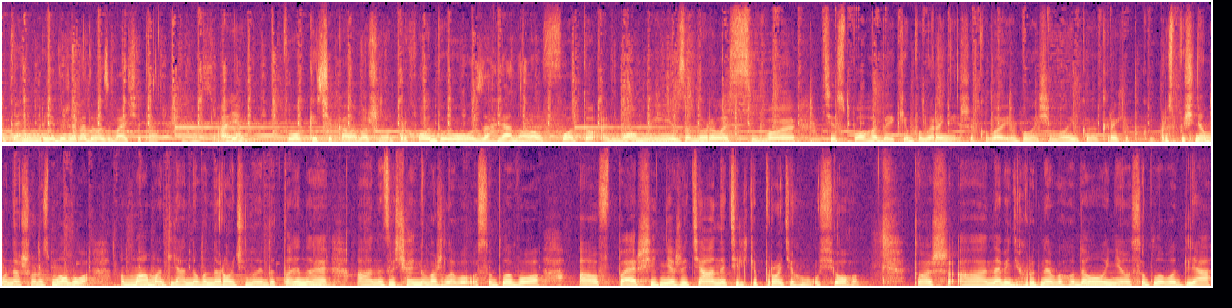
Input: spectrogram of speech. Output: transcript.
Вітання, Марія, дуже рада вас бачити. А я поки чекала вашого приходу, заглянула в фотоальбом і занурилась в ці спогади, які були раніше, коли я була ще маленькою крихіткою. Розпочнемо нашу розмову. Мама для новонародженої дитини надзвичайно важлива, особливо в перші дні життя, не тільки протягом усього. Тож навіть грудне вигодовування, особливо для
